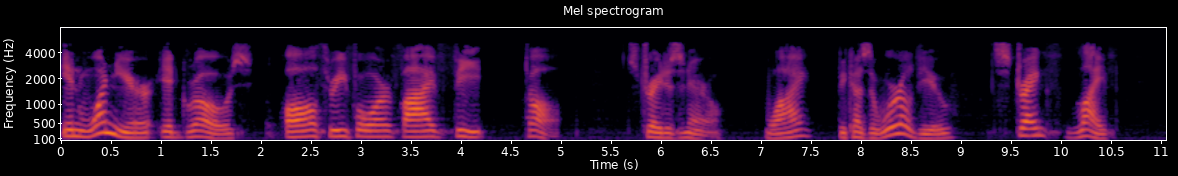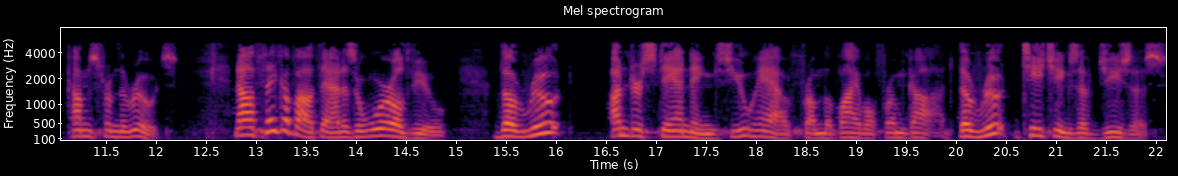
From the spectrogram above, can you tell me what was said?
in one year, it grows all three, four, five feet tall, straight as an arrow. Why? Because the worldview, strength, life, comes from the roots. Now think about that as a worldview the root understandings you have from the Bible, from God, the root teachings of Jesus,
